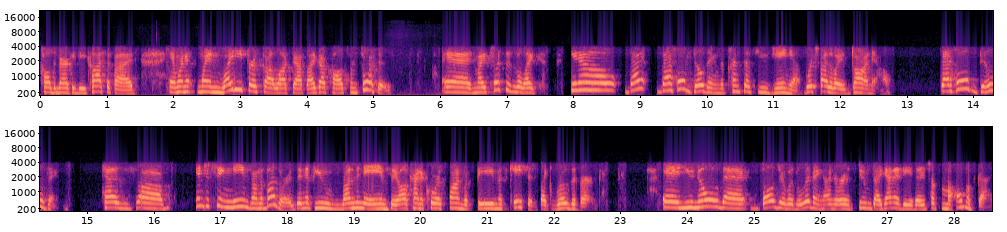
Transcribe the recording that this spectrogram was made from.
called America Declassified. And when when Whitey first got locked up, I got calls from sources. And my sources were like, you know, that that whole building, the Princess Eugenia, which by the way is gone now, that whole building has uh, interesting names on the buzzwords. And if you run the names, they all kind of correspond with famous cases like Rosenberg. And you know that Bulger was living under an assumed identity that he took from a homeless guy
